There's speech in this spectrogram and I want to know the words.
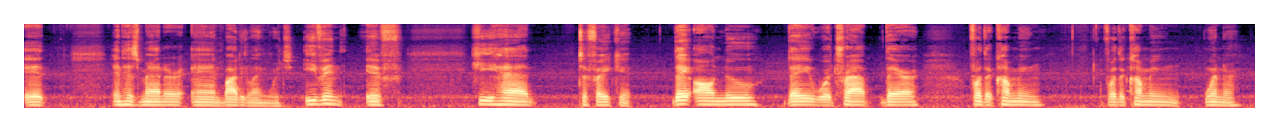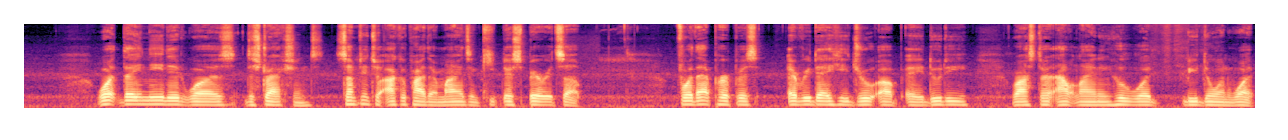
it in his manner and body language, even if he had to fake it. They all knew they were trapped there for the coming for the coming winter. What they needed was distractions, something to occupy their minds and keep their spirits up. For that purpose, every day he drew up a duty roster outlining who would be doing what.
